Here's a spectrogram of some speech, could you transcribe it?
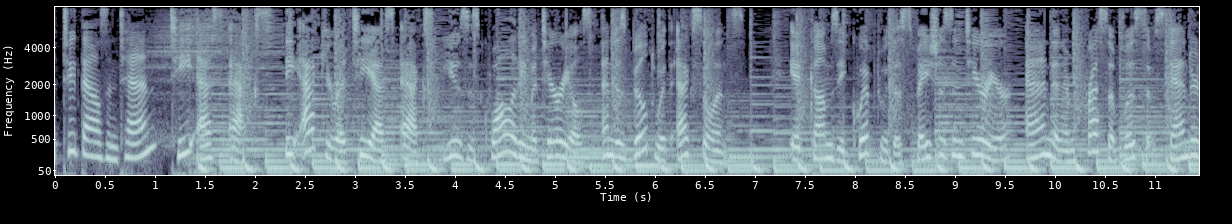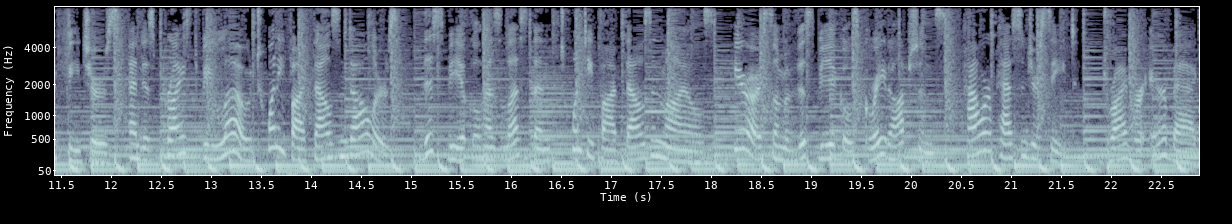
The 2010 TSX. The Acura TSX uses quality materials and is built with excellence. It comes equipped with a spacious interior and an impressive list of standard features and is priced below $25,000. This vehicle has less than 25,000 miles. Here are some of this vehicle's great options. Power passenger seat, driver airbag,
